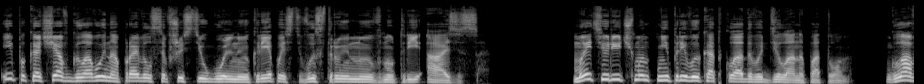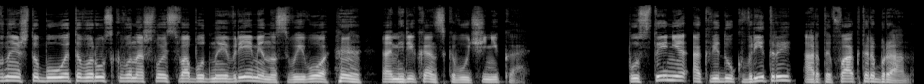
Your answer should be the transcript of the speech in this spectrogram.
и, покачав головой, направился в шестиугольную крепость, выстроенную внутри оазиса. Мэтью Ричмонд не привык откладывать дела на потом. Главное, чтобы у этого русского нашлось свободное время на своего американского ученика. Пустыня, акведук Вритры, артефактор Бран.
